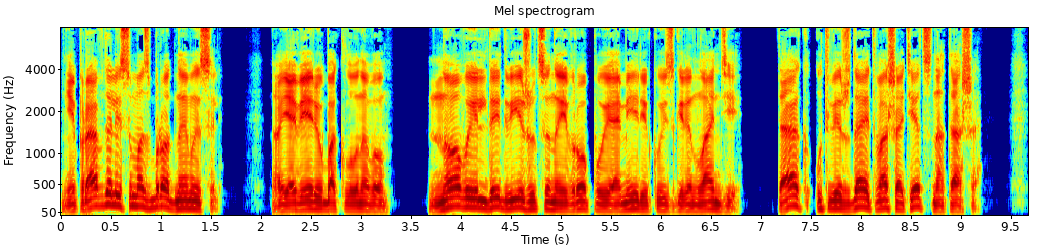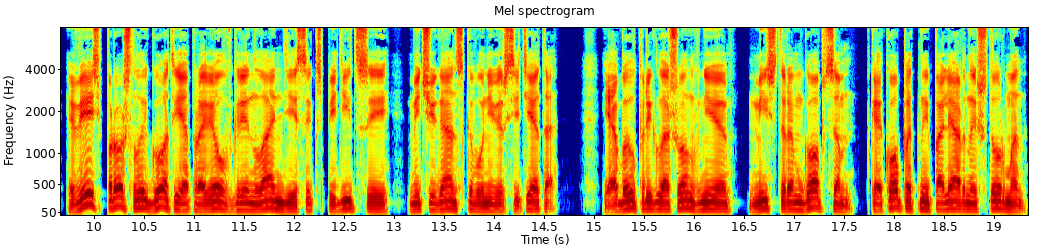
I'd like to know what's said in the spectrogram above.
Не правда ли сумасбродная мысль? Но я верю Баклунову. Новые льды движутся на Европу и Америку из Гренландии. Так утверждает ваш отец, Наташа. Весь прошлый год я провел в Гренландии с экспедицией Мичиганского университета. Я был приглашен в нее мистером Гобсом, как опытный полярный штурман.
